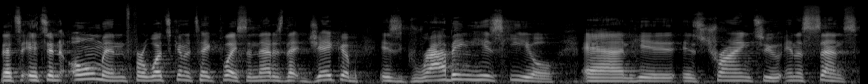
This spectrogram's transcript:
That's, it's an omen for what's going to take place, and that is that Jacob is grabbing his heel and he is trying to, in a sense,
